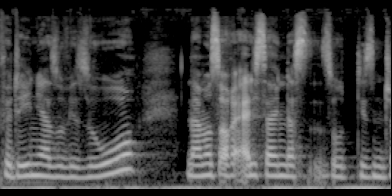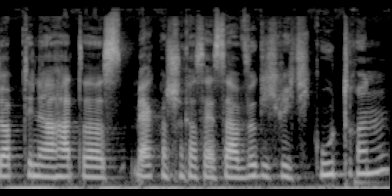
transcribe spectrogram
für den ja sowieso. Und da muss auch ehrlich sagen, dass so diesen Job, den er hat, das merkt man schon krass, er ist da wirklich richtig gut drin.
